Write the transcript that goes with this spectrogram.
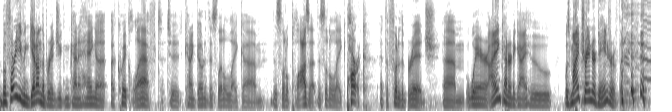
before you even get on the bridge, you can kind of hang a, a quick left to kind of go to this little like um, this little plaza, this little like park at the foot of the bridge, um, where I encountered a guy who was my trainer danger of the week.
